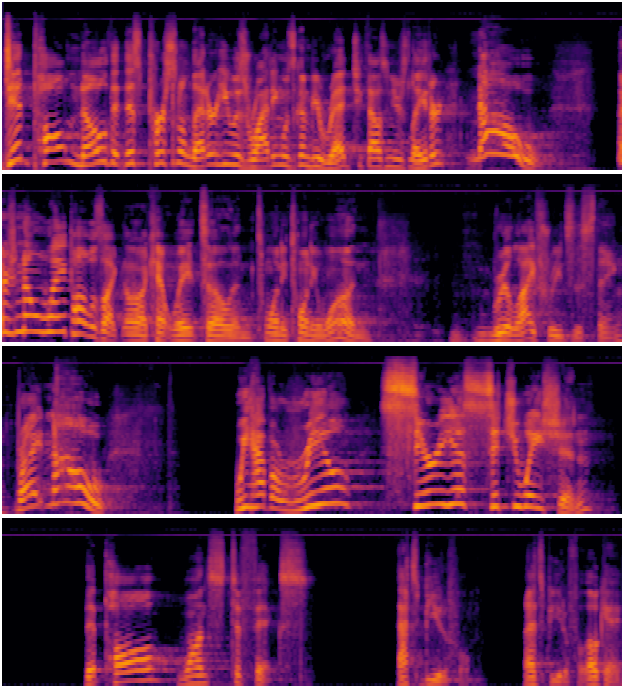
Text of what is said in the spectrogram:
Did Paul know that this personal letter he was writing was going to be read 2,000 years later? No. There's no way Paul was like, oh, I can't wait till in 2021 real life reads this thing, right? No. We have a real serious situation that Paul wants to fix. That's beautiful. That's beautiful. Okay,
